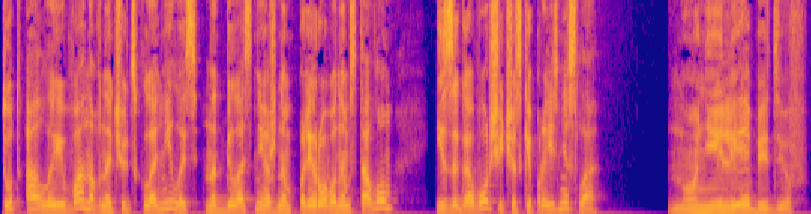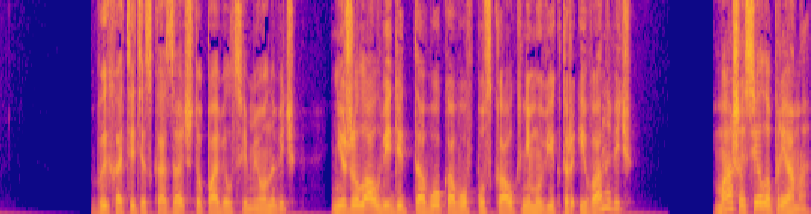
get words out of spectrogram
Тут Алла Ивановна чуть склонилась над белоснежным полированным столом и заговорщически произнесла. «Но не Лебедев». «Вы хотите сказать, что Павел Семенович не желал видеть того, кого впускал к нему Виктор Иванович?» Маша села прямо,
